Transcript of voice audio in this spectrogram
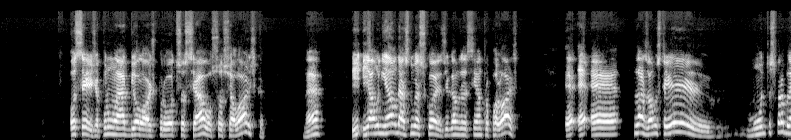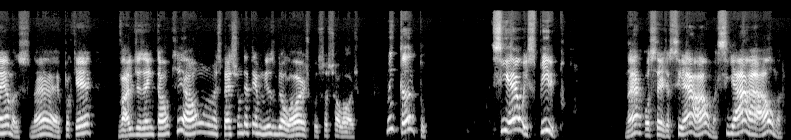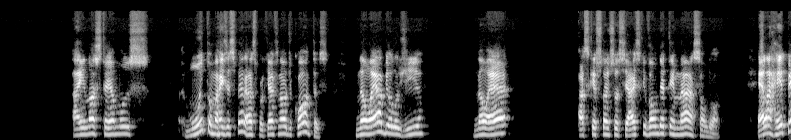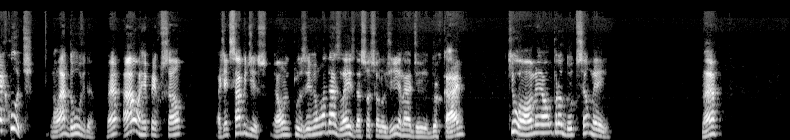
ou seja, por um lado biológico, por outro social ou sociológica, né? E, e, a união das duas coisas, digamos assim, antropológica, é, é, é, nós vamos ter muitos problemas, né? Porque vale dizer então que há uma espécie de um determinismo biológico, sociológico. No entanto, se é o espírito, né? Ou seja, se é a alma, se há a alma, aí nós temos muito mais esperança, porque afinal de contas, não é a biologia, não é as questões sociais que vão determinar a ação do homem. Ela repercute, não há dúvida, né? Há uma repercussão, a gente sabe disso. É um, inclusive uma das leis da sociologia, né, de Durkheim, que o homem é um produto seu meio, né?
